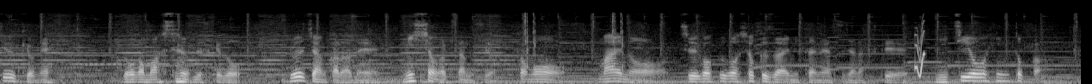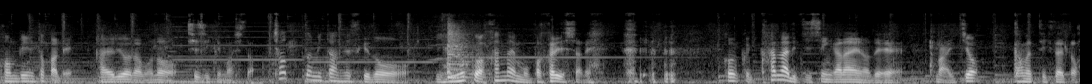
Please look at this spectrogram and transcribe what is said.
今急遽ね動画回してるんですけどルーちゃんからねミッションが来たんですよしかも 前の中国語食材みたいなやつじゃなくて日用品とかコンビニとかで買えるようなものを指示来ました。ちょっと見たんですけどいやよくわかんないもんばかりでしたね。今回かなり自信がないのでまあ一応頑張っていきたいと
